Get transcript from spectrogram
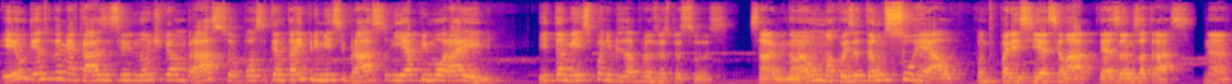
eu, dentro da minha casa, se eu não tiver um braço, eu posso tentar imprimir esse braço e aprimorar ele. E também disponibilizar para outras pessoas, sabe? Não é uma coisa tão surreal quanto parecia, sei lá, 10 anos atrás, né?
